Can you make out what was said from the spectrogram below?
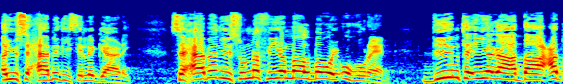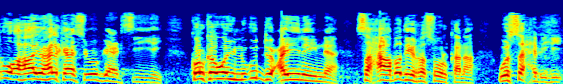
ayuu saxaabadiisa la gaadhay. Saxaabadiisu naf iyo maalba way u hureen. Diinta iyagaa daacad u ahaayo halkaa soo gaadhsiiyey. Kolka waynu u ducaynaynaa saxaabadii rasuulkana wa saxbihi.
